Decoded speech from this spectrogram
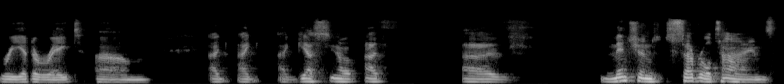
reiterate. Um, I, I, I guess you know I've I've mentioned several times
